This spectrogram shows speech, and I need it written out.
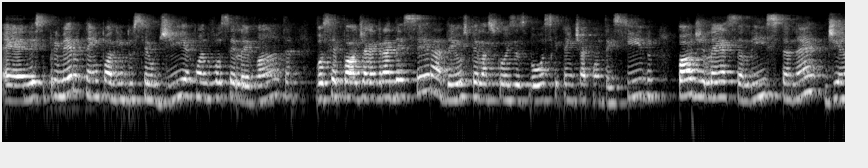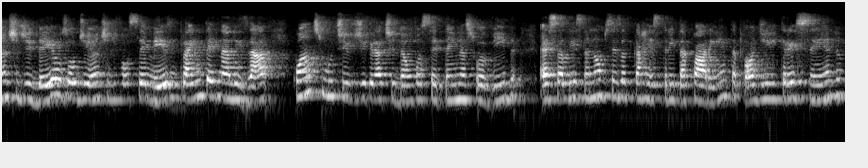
é, nesse primeiro tempo ali do seu dia, quando você levanta, você pode agradecer a Deus pelas coisas boas que têm te acontecido, pode ler essa lista, né, diante de Deus ou diante de você mesmo para internalizar quantos motivos de gratidão você tem na sua vida. Essa lista não precisa ficar restrita a 40, pode ir crescendo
